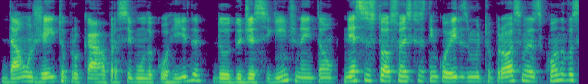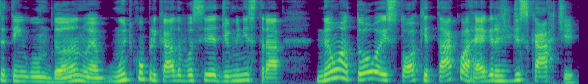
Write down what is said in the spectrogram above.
dar um jeito pro carro para a segunda corrida do, do dia seguinte, né? Então, nessas situações que você tem corridas muito próximas, quando você tem algum dano, é muito complicado você administrar. Não à toa a estoque tá com a regra de descarte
